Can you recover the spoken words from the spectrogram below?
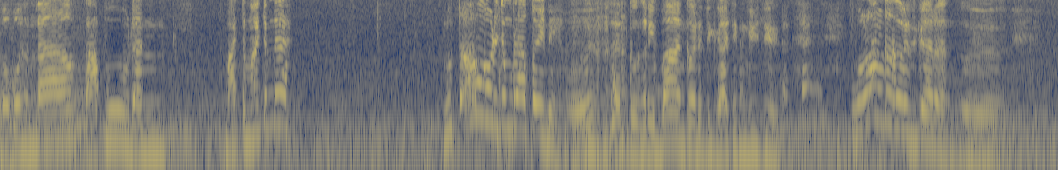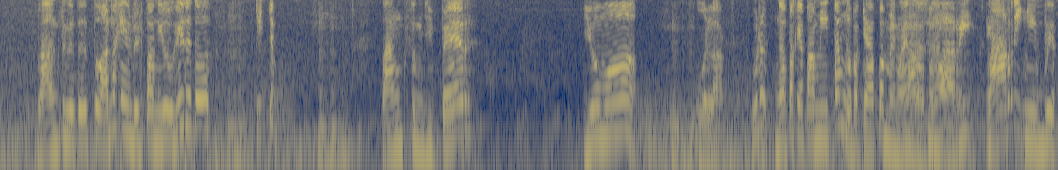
bawa sendal, sapu dan macem-macem dah. Lu tahu nggak udah jam berapa ini? Buset, gue ngeri banget kalau udah digasin gitu. Pulang gak kalau sekarang? Uh. Langsung itu tuh anak yang udah dipanggil begitu tuh, kicep. Langsung jiper. Yo mau pulang. Udah nggak pakai pamitan, nggak pakai apa main lain Langsung kagak. lari. lari ngibrit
